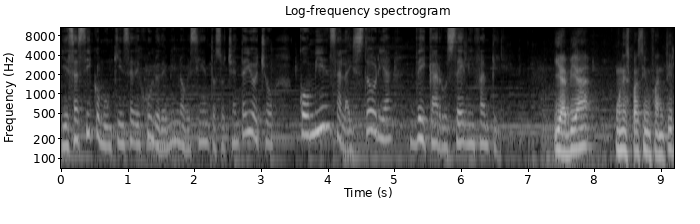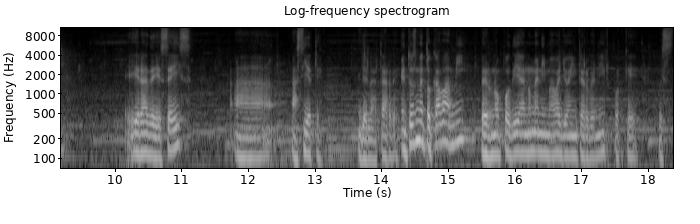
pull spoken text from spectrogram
Y es así como un 15 de julio de 1988 comienza la historia de Carrusel Infantil. y había un espacio infantil. Era de 6 a, a 7 de la tarde. Entonces me tocaba a mí, pero no podía, no me animaba yo a intervenir porque pues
